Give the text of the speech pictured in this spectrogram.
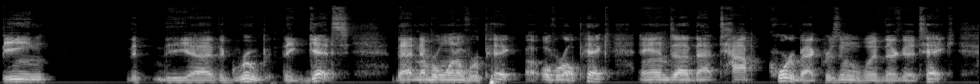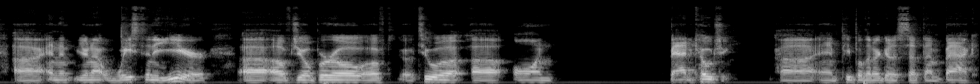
being the the uh, the group that gets that number one over pick uh, overall pick and uh, that top quarterback presumably they're going to take. Uh, and then you're not wasting a year uh, of Joe Burrow of, of Tua uh, on bad coaching and people that are going to set them back.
